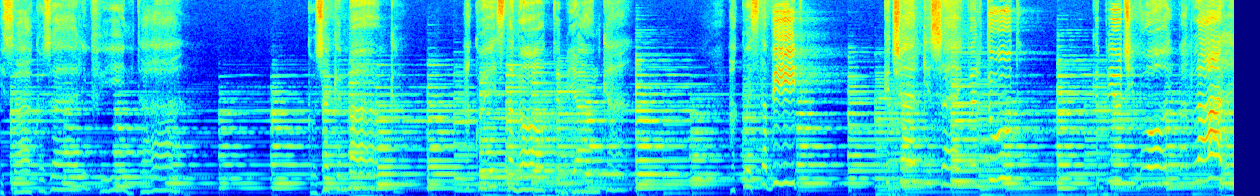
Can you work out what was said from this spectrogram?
Chissà cos'è l'infinità, cos'è che manca a questa notte bianca, a questa vita che cerchi e sei perduto, che più ci vuoi parlare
